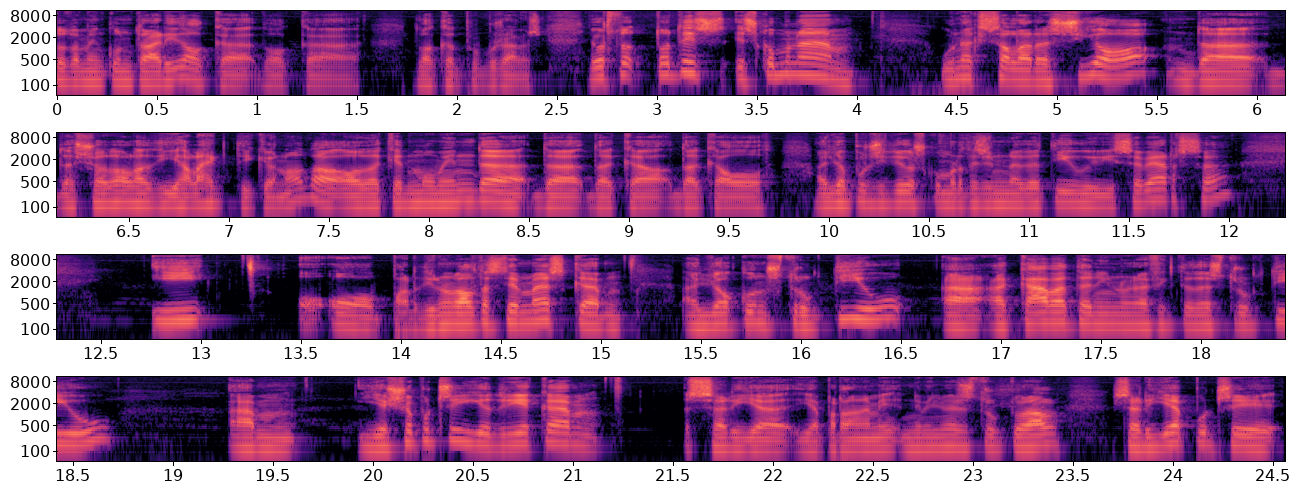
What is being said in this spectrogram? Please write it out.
totalment contrari del que, del que, del que et proposaves. Llavors, tot, tot és, és com una, una acceleració d'això de, de la dialèctica, no? de, o d'aquest moment de, de, de que, de que el, allò positiu es converteix en negatiu i viceversa, i o, o per dir-ho en altres termes, que allò constructiu eh, acaba tenint un efecte destructiu um, i això potser jo diria que seria, ja parlant a nivell més estructural, seria potser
